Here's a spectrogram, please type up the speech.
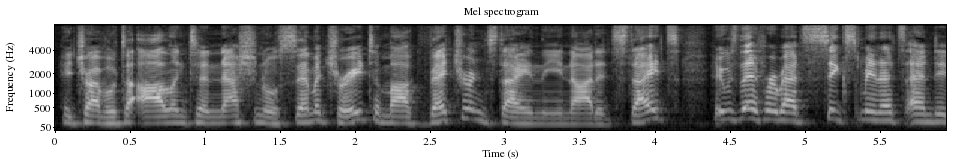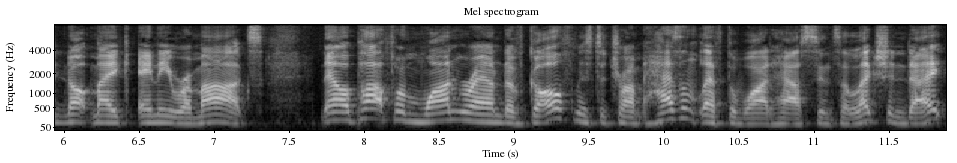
He travelled to Arlington National Cemetery to mark Veterans Day in the United States. He was there for about six minutes and did not make any remarks. Now, apart from one round of golf, Mr. Trump hasn't left the White House since Election Day,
